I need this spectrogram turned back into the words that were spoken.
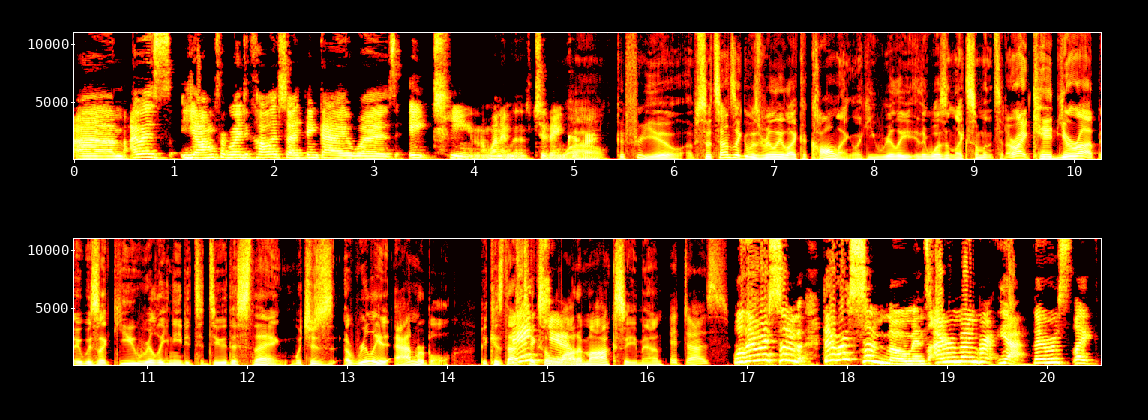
um, I was young for going to college. So I think I was 18 when I moved to Vancouver. Wow. Good for you. So it sounds like it was really like a calling. Like you really, there wasn't like someone that said, all right, kid, you're up. It was like you really needed to do this thing, which is a really admirable because that Thank takes a lot of moxie, man. It does. Well, there were some, there were some moments. I remember, yeah, there was like,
